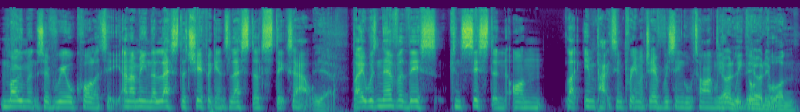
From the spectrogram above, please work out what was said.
moments of real quality. And I mean, the Leicester chip against Leicester sticks out. Yeah. But it was never this consistent on like impacting pretty much every single time we, the only, we got the only one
